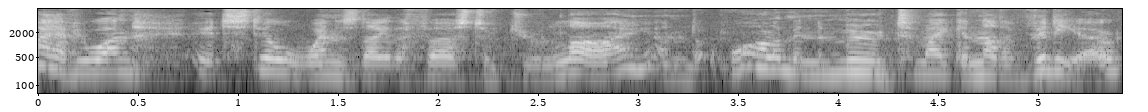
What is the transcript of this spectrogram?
Hi everyone, it's still Wednesday the 1st of July and while I'm in the mood to make another video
